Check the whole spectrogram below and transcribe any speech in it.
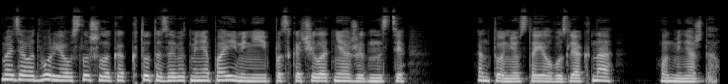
Войдя во двор, я услышала, как кто-то зовет меня по имени и подскочила от неожиданности. Антонио стоял возле окна, он меня ждал.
